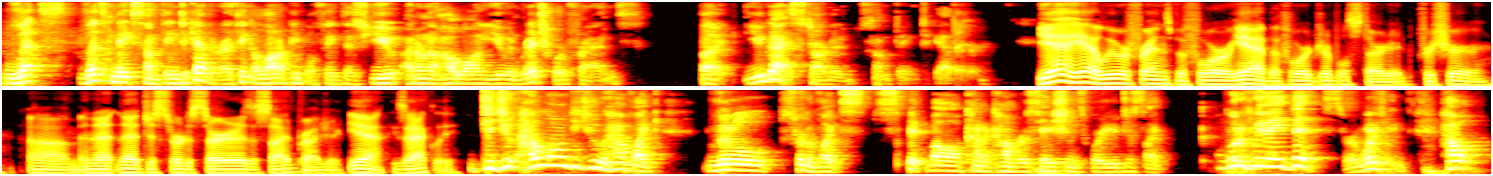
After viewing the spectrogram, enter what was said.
let's let's make something together i think a lot of people think this you i don't know how long you and rich were friends but you guys started something together Yeah, yeah. We were friends before. Yeah, before Dribbble started for sure. Um, and that that just sort of started as a side project. Yeah, exactly. did you how long did you have like little sort of like spitball kind of conversations where you just like what if we made this or what if we, how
